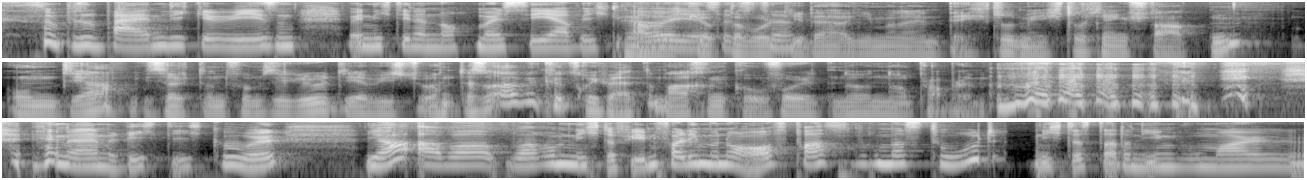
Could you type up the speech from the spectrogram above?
so ein bisschen peinlich gewesen, wenn ich den dann nochmal sehe. Aber ich glaube, ja, ich glaube, da wollte jeder jemand ein Techtelmächtelchen starten. Und ja, ist halt dann vom Security erwischt worden. Also, ah, wir können es ruhig weitermachen, go for it, no, no problem. Nein, richtig cool. Ja, aber warum nicht? Auf jeden Fall immer nur aufpassen, wo man es tut. Nicht, dass da dann irgendwo mal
